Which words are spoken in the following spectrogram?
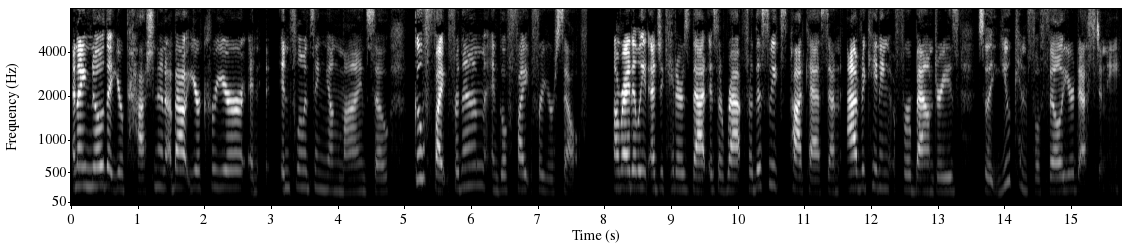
And I know that you're passionate about your career and influencing young minds, so go fight for them and go fight for yourself. All right, elite educators, that is a wrap for this week's podcast on advocating for boundaries so that you can fulfill your destiny.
